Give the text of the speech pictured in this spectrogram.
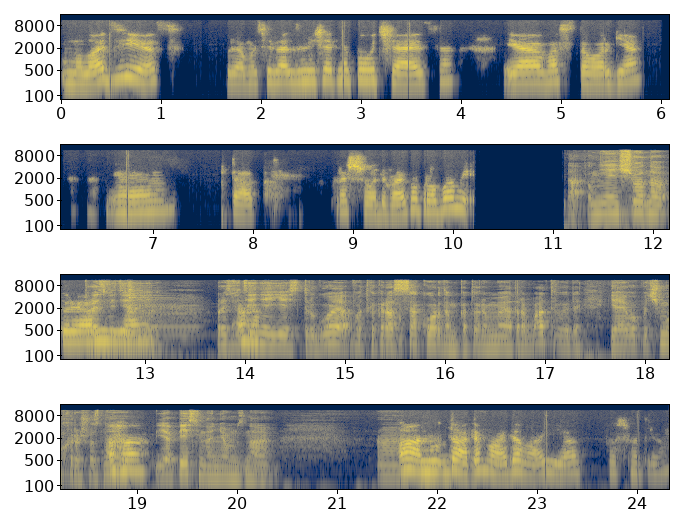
молодец. Прям у тебя замечательно получается. Я в восторге. Ну, так, хорошо, давай попробуем. Да, у меня еще одно Прям произведение. я- Произведение есть другое, вот как раз с аккордом, который мы отрабатывали. Я его почему хорошо знаю? Ага. Я песню на нем знаю. А, А, ну да, давай, давай, я посмотрю.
